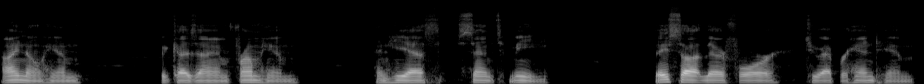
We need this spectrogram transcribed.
I know him, because I am from him, and he hath sent me. They sought therefore to apprehend him,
